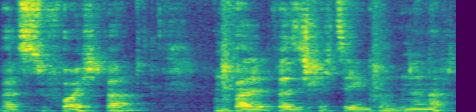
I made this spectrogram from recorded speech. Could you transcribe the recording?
weil es zu feucht war und weil, weil sie schlecht sehen konnten in der Nacht.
